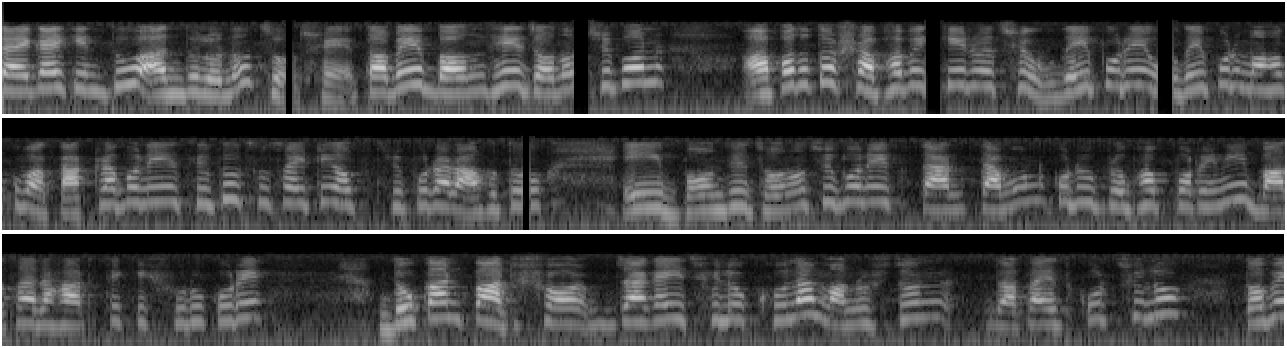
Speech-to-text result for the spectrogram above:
জায়গায় কিন্তু আন্দোলনও চলছে। তবে বন্ধে জনজীবন আপাতত স্বাভাবিকই রয়েছে। উদয়পুরে উদয়পুর মহকুমা কাকরাবনে সিভিল সোসাইটি অফ ত্রিপুরার আহত। এই বন্ধে জনজীবনে তার তেমন কোনো প্রভাব পড়েনি। বাজার হাট থেকে শুরু করে দোকানপাট সব জায়গায় ছিল খোলা, মানুষজন যাতায়াত করছিল। তবে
